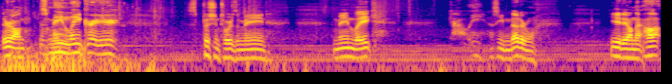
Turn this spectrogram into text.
They're on this main link right here. Pushing towards the main main lake. Golly, that's even better one. He hit it on that hop.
